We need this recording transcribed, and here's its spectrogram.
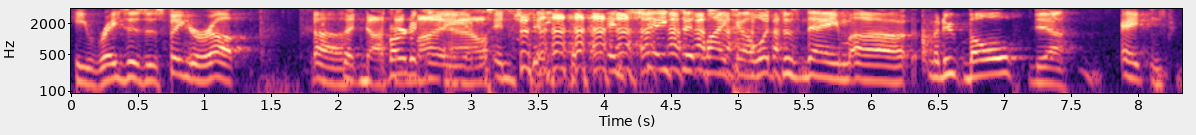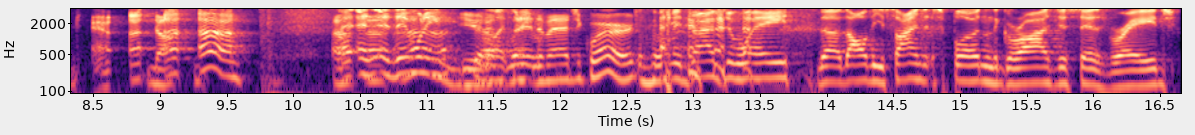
he raises his finger up uh, But not in my and- house. And, shakes, and shakes it like uh, what's his name, uh, Manute Bol. yeah. Hey, uh, uh, and, and, and then when he You like, didn't when say he- the magic word. when he drives away, the, all these signs explode and the garage just says rage.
